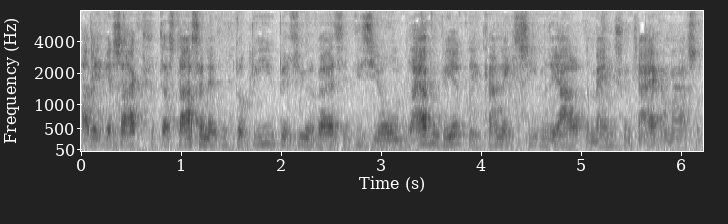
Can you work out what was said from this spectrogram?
habe ich gesagt, dass das eine Utopie bzw. Vision bleiben wird. Ich kann nicht sieben Milliarden Menschen gleichermaßen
